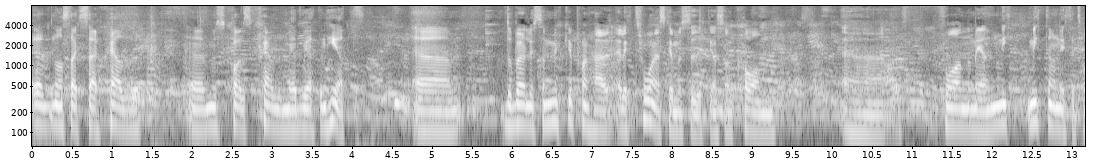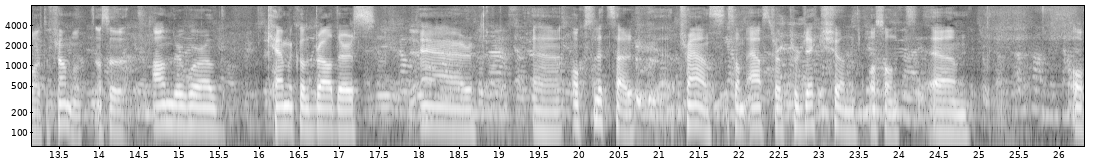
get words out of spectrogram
eh, någon slags så här själv, eh, musikalisk självmedvetenhet. Eh, då började jag lyssna mycket på den här elektroniska musiken som kom eh, från och med mitten av 90-talet och framåt. Alltså Underworld, Chemical Brothers, Air, eh, också lite så här eh, trance som Astral Projection och sånt. Eh, och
